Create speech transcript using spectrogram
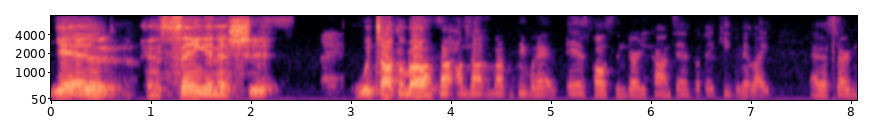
yeah, yeah, and singing and shit. We're talking No, I'm, about ta- I'm talking about the people that is posting dirty content, but they keeping it like at a certain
